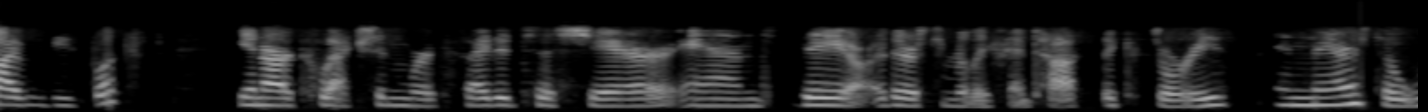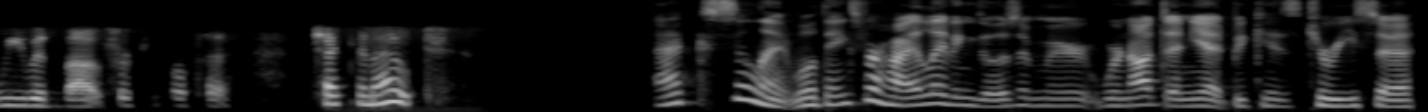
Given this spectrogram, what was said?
five of these books in our collection. We're excited to share, and they are there are some really fantastic stories in there. So we would love for people to check them out. Excellent. Well, thanks for highlighting those, and we're we're not done yet because Teresa,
